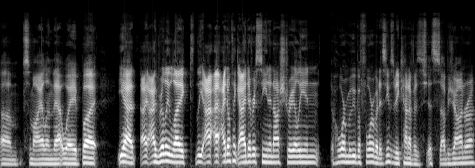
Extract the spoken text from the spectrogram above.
um, Smile in that way. But yeah, I, I really liked the. I I don't think I'd ever seen an Australian horror movie before, but it seems to be kind of a, a subgenre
